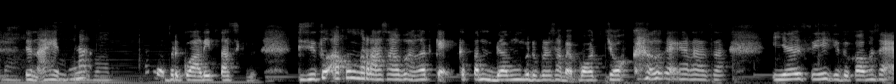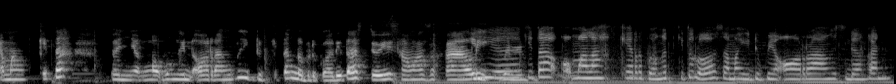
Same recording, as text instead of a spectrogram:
Nah, dan akhirnya nggak berkualitas gitu. Di situ aku ngerasa banget kayak ketendang bener-bener sampai pojok. Aku kayak ngerasa iya sih gitu. Kalau misalnya emang kita banyak ngomongin orang tuh hidup kita nggak berkualitas cuy sama sekali. Iya bener. kita kok malah care banget gitu loh sama hidupnya orang. Sedangkan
